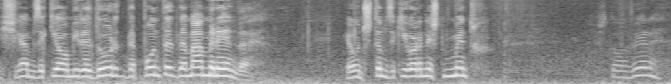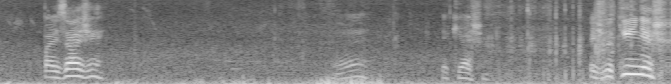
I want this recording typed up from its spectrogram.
E chegamos aqui ao mirador da Ponta da Má Merenda. É onde estamos aqui agora neste momento. Estão a ver? Paisagem. É. O que é que acham? As vaquinhas.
